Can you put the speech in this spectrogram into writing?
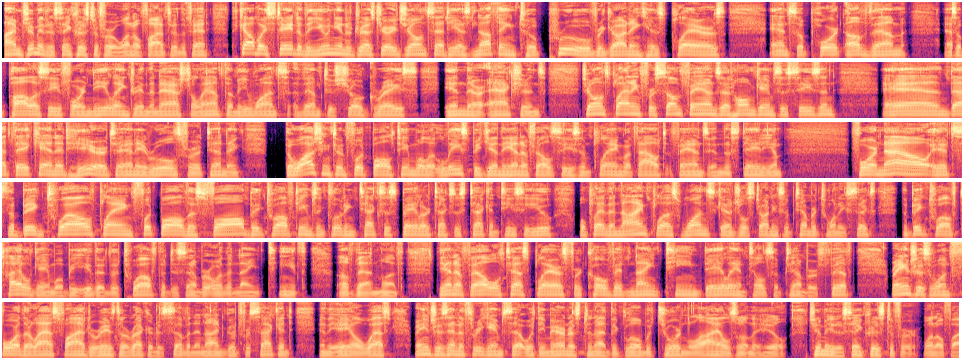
I'm Jimmy the St. Christopher 105 through the fan. The Cowboys State of the Union address Jerry Jones said he has nothing to prove regarding his players and support of them as a policy for kneeling during the national anthem. He wants them to show grace in their actions. Jones planning for some fans at home games this season and that they can adhere to any rules for attending. The Washington football team will at least begin the NFL season playing without fans in the stadium. For now, it's the Big 12 playing football this fall. Big 12 teams, including Texas, Baylor, Texas Tech, and TCU, will play the 9 plus 1 schedule starting September 26th. The Big 12 title game will be either the 12th of December or the 19th of that month. The NFL will test players for COVID 19 daily until September 5th. Rangers won four of their last five to raise their record to 7 and 9, good for second in the AL West. Rangers end a three game set with the Mariners tonight at the Globe with Jordan Lyles on the hill. Jimmy to St. Christopher, 105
